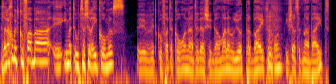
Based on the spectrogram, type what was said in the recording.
אז אנחנו בתקופה בה, אה, עם התאוצה של האי-קומרס, ותקופת הקורונה, אתה יודע, שגרמה לנו להיות בבית, נכון? אי אפשר לצאת מהבית.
